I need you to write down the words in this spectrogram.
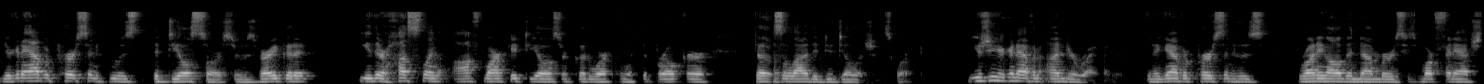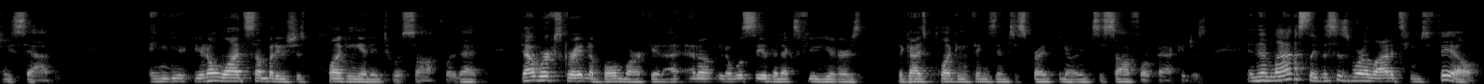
You're going to have a person who's the deal sourcer, who's very good at either hustling off market deals or good working with the broker, does a lot of the due diligence work. Usually you're going to have an underwriter. You know, to have a person who's running all the numbers, who's more financially savvy. And you, you don't want somebody who's just plugging it into a software. That that works great in a bull market. I, I don't, you know, we'll see in the next few years the guys plugging things into spread, you know, into software packages. And then lastly, this is where a lot of teams fail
